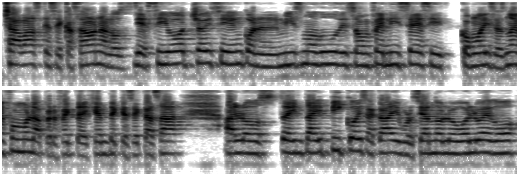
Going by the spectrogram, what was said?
chavas que se casaron a los 18 y siguen con el mismo dude y son felices y como dices, no hay fórmula perfecta, hay gente que se casa a los 30 y pico y se acaba divorciando luego, luego,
